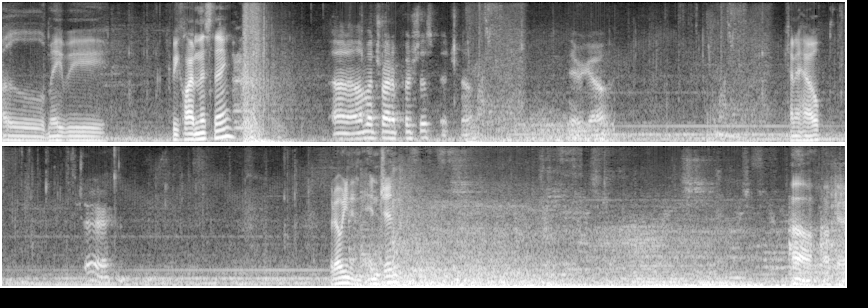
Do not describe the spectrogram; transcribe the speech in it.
Oh, maybe. Can we climb this thing? I don't know. I'm gonna try to push this bitch now. There we go. Can I help? Sure. But do we need an engine? Oh, okay.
